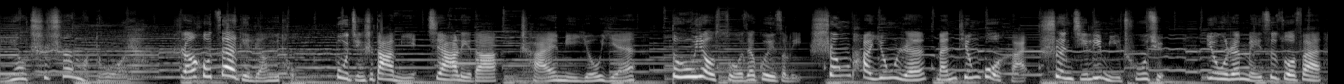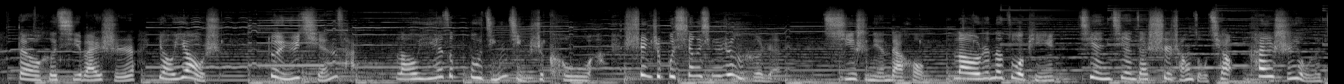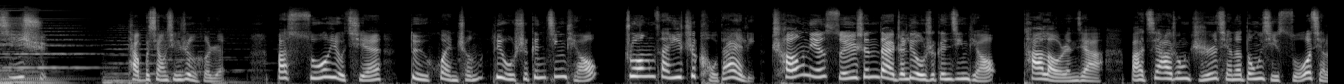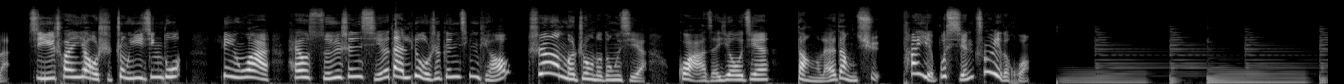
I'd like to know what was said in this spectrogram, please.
您要吃这么多呀？”然后再给量一桶。不仅是大米，家里的柴米油盐都要锁在柜子里，生怕佣人瞒天过海顺几粒米出去。佣人每次做饭都要和齐白石要钥匙。对于钱财，老爷子不仅仅是抠啊。甚至不相信任何人。七十年代后，老人的作品渐渐在市场走俏，开始有了积蓄。他不相信任何人，把所有钱兑换成六十根金条，装在一只口袋里，常年随身带着六十根金条。他老人家把家中值钱的东西锁起来，几串钥匙重一斤多，另外还要随身携带六十根金条，这么重的东西挂在腰间荡来荡去，他也不嫌坠得慌。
